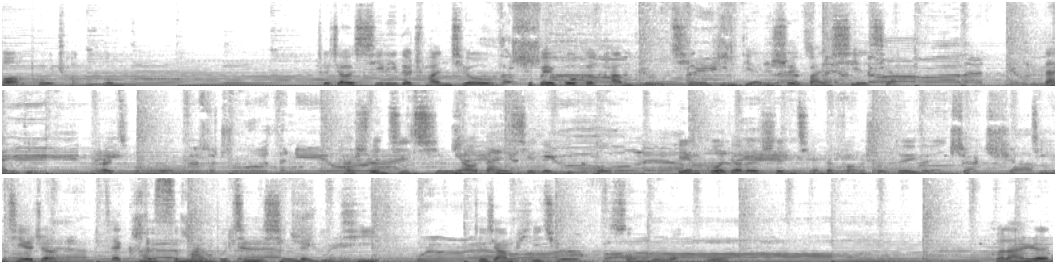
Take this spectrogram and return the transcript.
划破长空。这脚犀利的传球却被博克坎普蜻蜓点水般卸下，淡定而从容。他瞬即轻描淡写的一扣，便过掉了身前的防守队员，紧接着在看似漫不经心的一踢，就将皮球送入网窝。荷兰人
